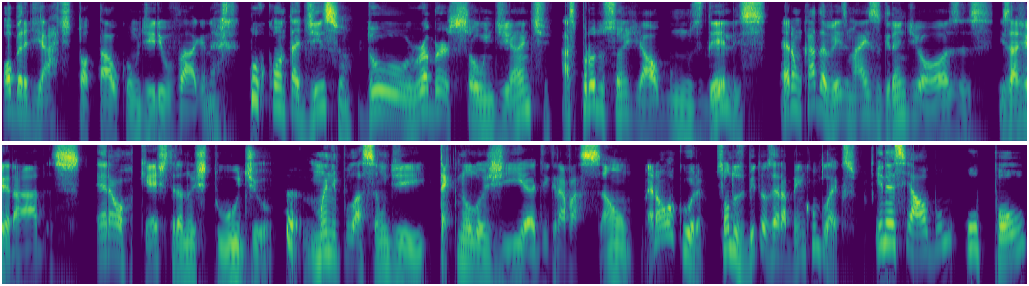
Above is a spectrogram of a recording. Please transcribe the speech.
obra de arte total, como diria o Wagner. Por conta disso, do Rubber Soul em diante, as produções de álbuns deles eram cada vez mais grandiosas, exageradas. Era orquestra no estúdio, manipulação de tecnologia, de gravação, era uma loucura. O som dos Beatles era bem complexo. E nesse álbum, o Paul,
